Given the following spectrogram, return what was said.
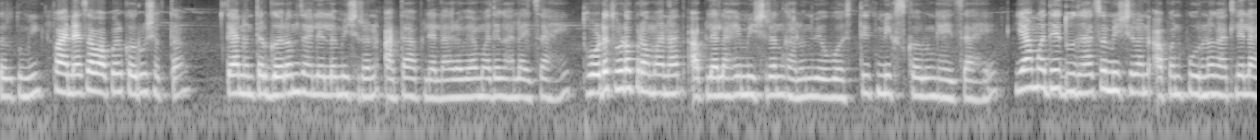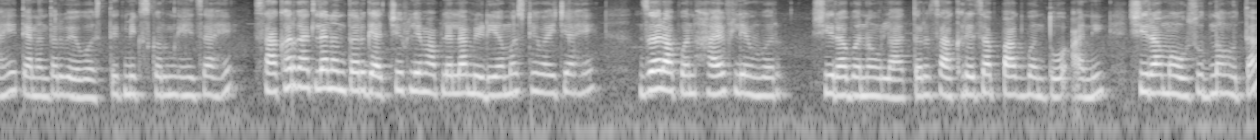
तर तुम्ही पाण्याचा वापर करू शकता. त्यानंतर गरम झालेलं मिश्रण आता आपल्याला रव्यामध्ये घालायचं आहे. थोडं थोडं प्रमाणात आपल्याला हे मिश्रण घालून व्यवस्थित मिक्स करून घ्यायचं आहे. यामध्ये दुधाचं मिश्रण आपण पूर्ण घातलेलं आहे. त्यानंतर व्यवस्थित मिक्स करून घ्यायचं आहे. साखर घातल्यानंतर गॅसची फ्लेम आपल्याला मीडियमच ठेवायची आहे. जर आपण हाय फ्लेमवर शिरा बनवला तर साखरेचा पाक बनतो आणि शिरा मऊसूद न होता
